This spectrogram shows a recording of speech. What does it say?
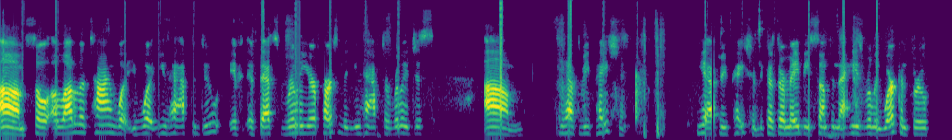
Um, so a lot of the time, what you, what you have to do, if, if that's really your person, then you have to really just, um, you have to be patient. you have to be patient because there may be something that he's really working through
